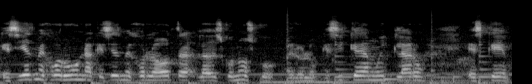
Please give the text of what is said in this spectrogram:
Que si es mejor una, que si es mejor la otra, la desconozco, pero lo que sí queda muy claro es que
